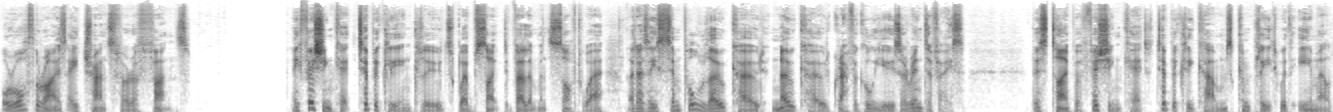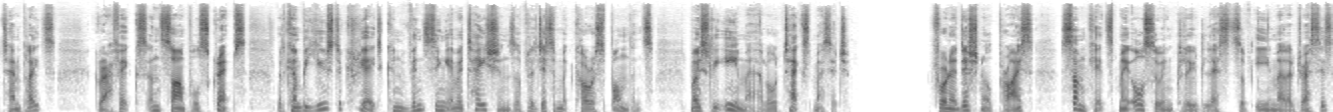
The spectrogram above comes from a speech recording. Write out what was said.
or authorize a transfer of funds. A phishing kit typically includes website development software that has a simple low code, no code graphical user interface. This type of phishing kit typically comes complete with email templates, graphics, and sample scripts that can be used to create convincing imitations of legitimate correspondence, mostly email or text message. For an additional price, some kits may also include lists of email addresses,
